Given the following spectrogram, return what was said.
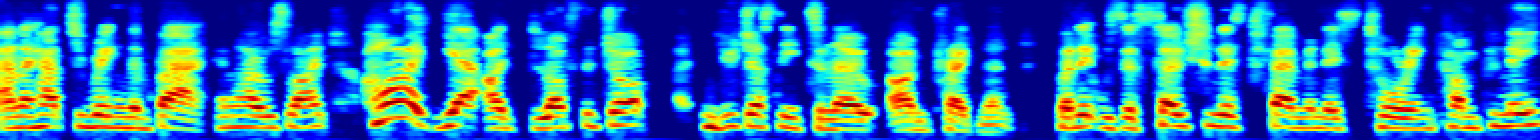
and I had to ring them back, and I was like, "Hi, yeah, I love the job. You just need to know I'm pregnant." But it was a socialist feminist touring company.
